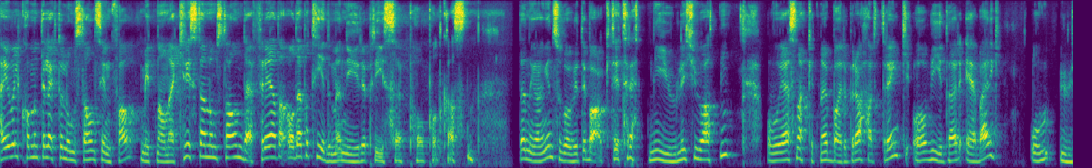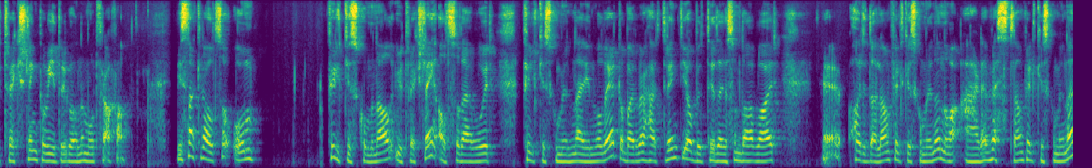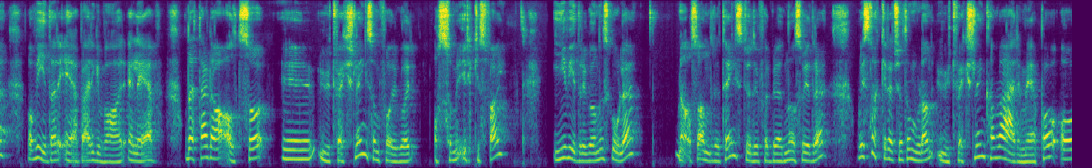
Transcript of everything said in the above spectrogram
Hei og velkommen til Lektor Lomsdalens innfall. Mitt navn er Kristian Lomsdalen. Det er fredag, og det er på tide med en ny reprise på podkasten. Denne gangen så går vi tilbake til 13.07.2018, hvor jeg snakket med Barbara Hartrenk og Vidar Eberg om utveksling på videregående mot frafall. Vi snakker altså om fylkeskommunal utveksling, altså der hvor fylkeskommunen er involvert. Og Barbara Hartrenk jobbet i det som da var Hordaland fylkeskommune, nå er det Vestland fylkeskommune. Og Vidar Eberg var elev. Og dette er da altså uh, utveksling som foregår også med yrkesfag i videregående skole. Men også andre ting, studieforberedende osv. Vi snakker rett og slett om hvordan utveksling kan være med på å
